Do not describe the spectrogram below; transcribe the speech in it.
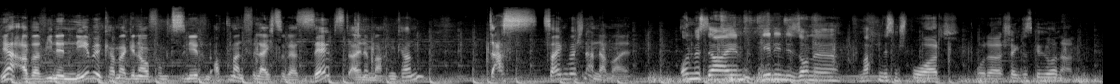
Ja, aber wie eine Nebelkammer genau funktioniert und ob man vielleicht sogar selbst eine machen kann, das zeigen wir euch ein andermal. Und bis dahin, geht in die Sonne, macht ein bisschen Sport oder steckt das Gehirn an.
